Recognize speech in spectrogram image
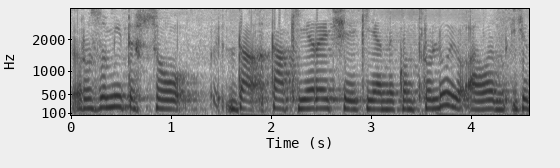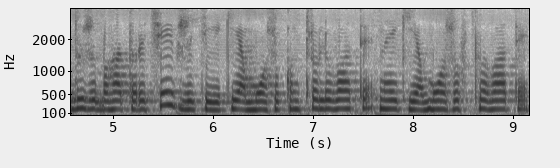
розуміти, що да, так, є речі, які я не контролюю, але є дуже багато речей в житті, які я можу контролювати, на які я можу впливати.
